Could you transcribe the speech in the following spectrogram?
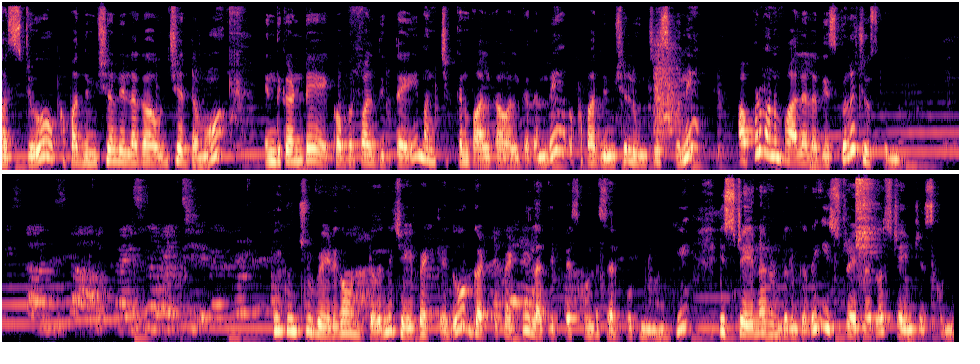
ఫస్ట్. ఒక పది నిమిషాలు ఇలాగా ఉంచేద్దాము. ఎందుకంటే కొబ్బరి పాలు దిగుతాయి. మనకి చికెన్ పాలు కావాలి కదండి. ఒక పది నిమిషాలు ఉంచేసుకుని అప్పుడు మనం పాలు ఎలా తీసుకోవాలో చూసుకుందాం. ఇది కొంచెం వేడిగా ఉంది కదండి చేయి పెట్టలేదు గట్టి పెట్టి ఇలా తిప్పేసుకుంటే సరిపోతుంది మనకి. ఈ స్ట్రైనర్ ఉంటుంది కదా ఈ స్ట్రైనర్లో స్ట్రెయిన్ చేసుకుందాం.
